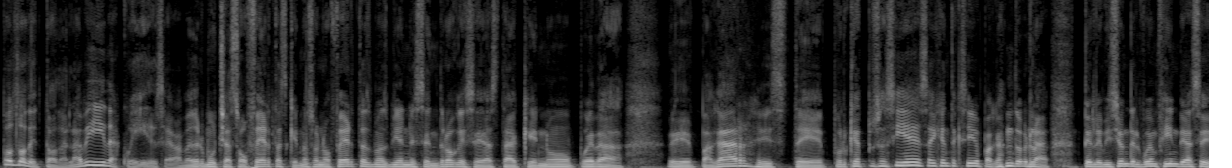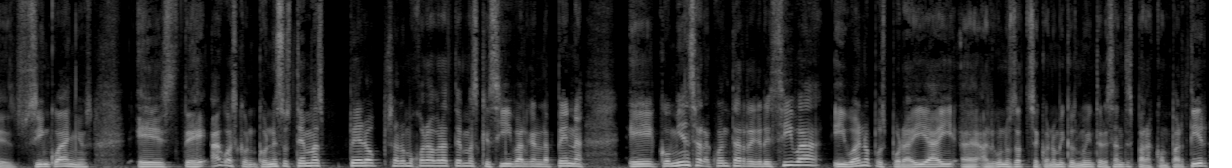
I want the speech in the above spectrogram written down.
pues lo de toda la vida, cuídese, va a haber muchas ofertas que no son ofertas, más bien es endróguese hasta que no pueda eh, pagar, este, porque pues así es, hay gente que sigue pagando la televisión del Buen Fin de hace cinco años, este, aguas con, con esos temas, pero pues a lo mejor habrá temas que sí valgan la pena. Eh, comienza la cuenta regresiva y bueno, pues por ahí hay eh, algunos datos económicos muy interesantes para compartir.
